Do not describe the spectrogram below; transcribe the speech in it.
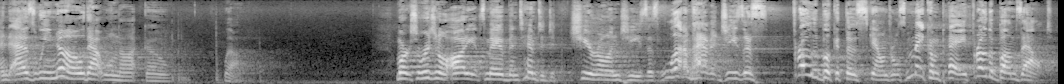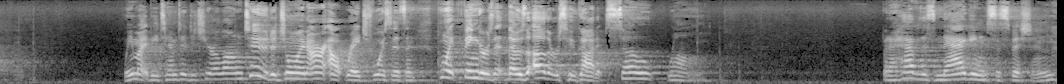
And as we know, that will not go well. Mark's original audience may have been tempted to cheer on Jesus. Let them have it, Jesus. Throw the book at those scoundrels. Make them pay. Throw the bums out. We might be tempted to cheer along too, to join our outraged voices and point fingers at those others who got it so wrong. But I have this nagging suspicion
